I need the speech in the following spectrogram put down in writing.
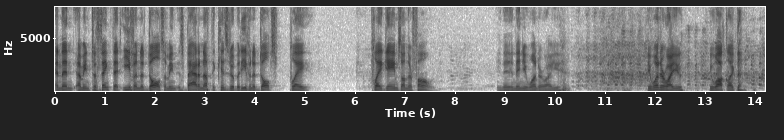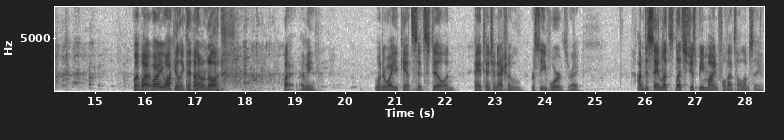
And then, I mean, to think that even adults, I mean, it's bad enough that kids do it, but even adults play play games on their phone. And then, and then you wonder why you you wonder why you you walk like that. Why, why, why are you walking like that? I don't know. Why, I mean, wonder why you can't sit still and pay attention, actually receive words, right? I'm just saying, let's, let's just be mindful. That's all I'm saying.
